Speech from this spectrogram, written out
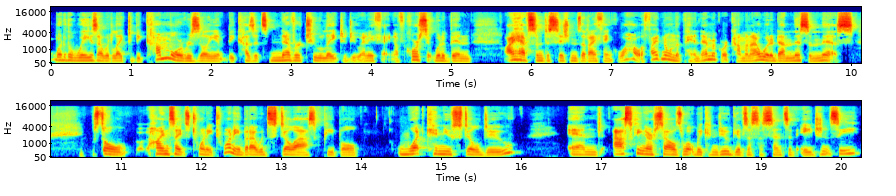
what are the ways i would like to become more resilient because it's never too late to do anything? Of course it would have been i have some decisions that i think wow if i'd known the pandemic were coming i would have done this and this. So hindsight's 2020 but i would still ask people what can you still do? And asking ourselves what we can do gives us a sense of agency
